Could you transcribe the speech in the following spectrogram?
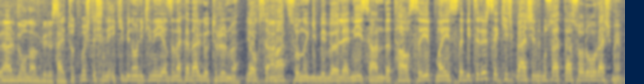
derdi olan birisi. Hayır tutmuş da şimdi 2012'nin yazına kadar götürür mü? Yoksa Mart sonu gibi böyle Nisan'da tavsayıp Mayıs'ta bitirirsek hiç ben şimdi bu saatten sonra uğraşmıyorum.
